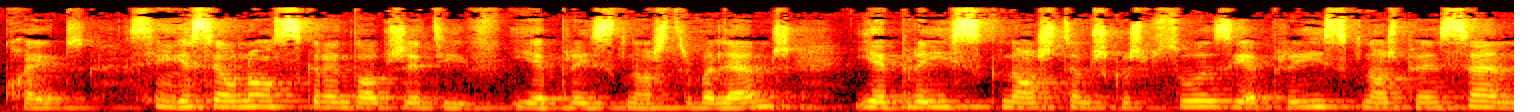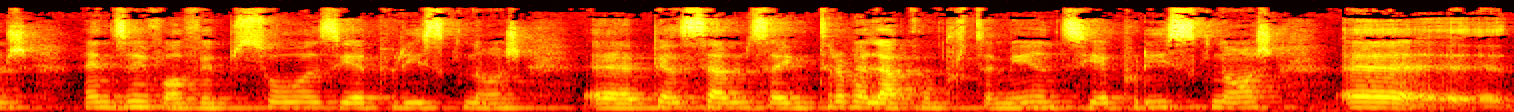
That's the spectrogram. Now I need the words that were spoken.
correto? Sim. E esse é o nosso grande objetivo e é para isso que nós trabalhamos e é para isso que nós estamos com as pessoas e é para isso que nós pensamos em desenvolver pessoas e é por isso que nós uh, pensamos em trabalhar comportamentos e é por isso que nós uh,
